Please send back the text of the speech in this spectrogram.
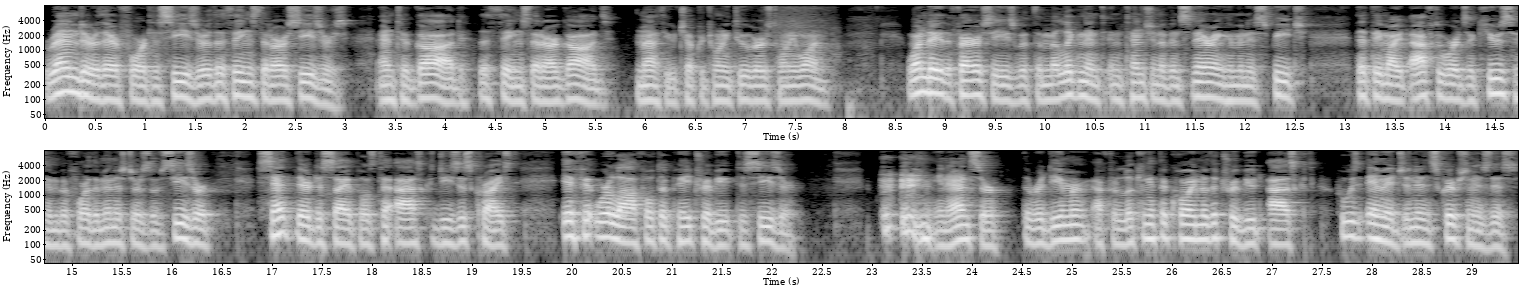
Render, therefore, to Caesar the things that are Caesar's, and to God the things that are God's. Matthew chapter 22, verse 21. One day the Pharisees, with the malignant intention of ensnaring him in his speech, that they might afterwards accuse him before the ministers of Caesar, sent their disciples to ask Jesus Christ if it were lawful to pay tribute to Caesar. in answer, the Redeemer, after looking at the coin of the tribute, asked, Whose image and inscription is this?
